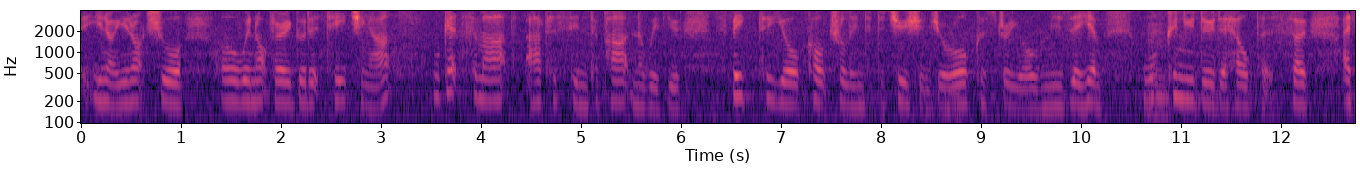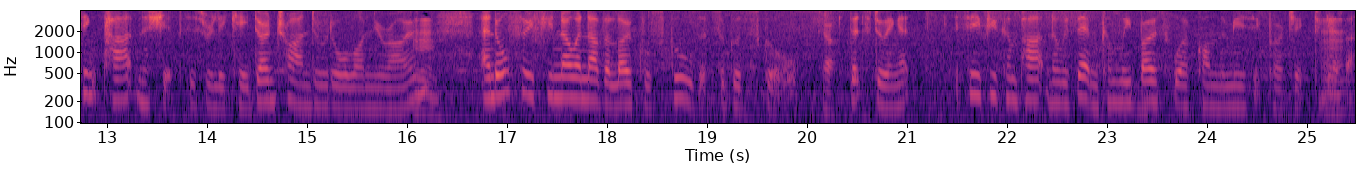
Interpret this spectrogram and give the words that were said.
you know, you're not sure, oh, we're not very good at teaching art, We'll get some art artists in to partner with you. Speak to your cultural institutions, your orchestra, your museum. What mm. can you do to help us? So I think partnerships is really key. Don't try and do it all on your own. Mm. And also, if you know another local school that's a good school yeah. that's doing it, see if you can partner with them. Can we both work on the music project mm. together?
